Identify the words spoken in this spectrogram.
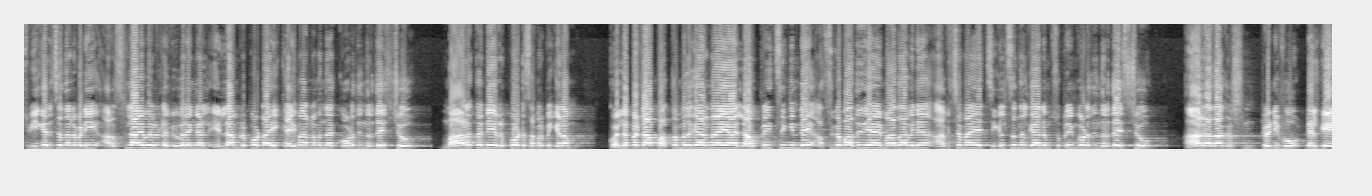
സ്വീകരിച്ച നടപടി അറസ്റ്റിലായവരുടെ വിവരങ്ങൾ എല്ലാം റിപ്പോർട്ടായി കൈമാറണമെന്ന് കോടതി നിർദ്ദേശിച്ചു. നാളെ തന്നെ റിപ്പോർട്ട് സമർപ്പിക്കണം. കൊല്ലപ്പെട്ട പത്തൊമ്പതുകാരനായ ലവ്പ്രീത് സിംഗിന്റെ അസുഖബാധിതയായ മാതാവിന് ആവശ്യമായ ചികിത്സ നൽകാനും സുപ്രീം കോടതി നിർദ്ദേശിച്ചു. R Radhakrishnan twenty Delhi.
